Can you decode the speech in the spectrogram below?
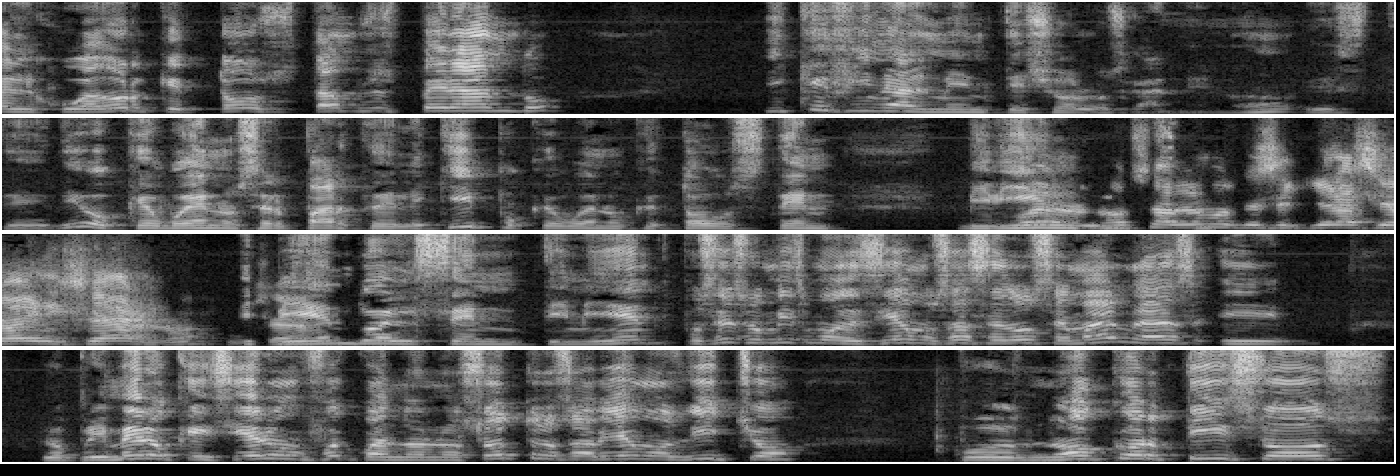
el jugador que todos estamos esperando y que finalmente yo los gane, ¿no? Este, digo, qué bueno ser parte del equipo, qué bueno que todos estén viviendo. no sabemos ni siquiera si va a iniciar, ¿no? viviendo el sentimiento, pues eso mismo decíamos hace dos semanas y lo primero que hicieron fue cuando nosotros habíamos dicho, pues no cortizos,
